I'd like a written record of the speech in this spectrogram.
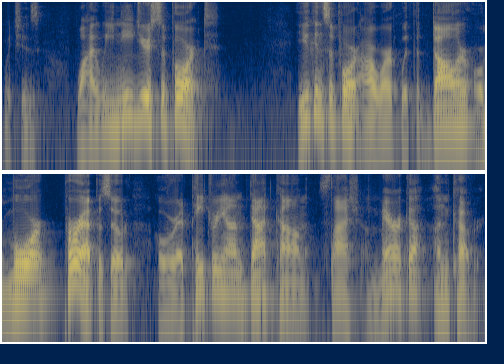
which is why we need your support. You can support our work with a dollar or more per episode over at patreon.com slash America Uncovered.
